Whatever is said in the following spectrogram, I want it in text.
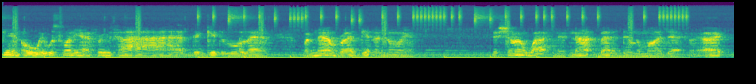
Getting old. It was funny at first, ha ha ha ha, to get the little laugh. But now, bro, it's getting annoying. Deshaun Watson is not better than Lamar Jackson, alright?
